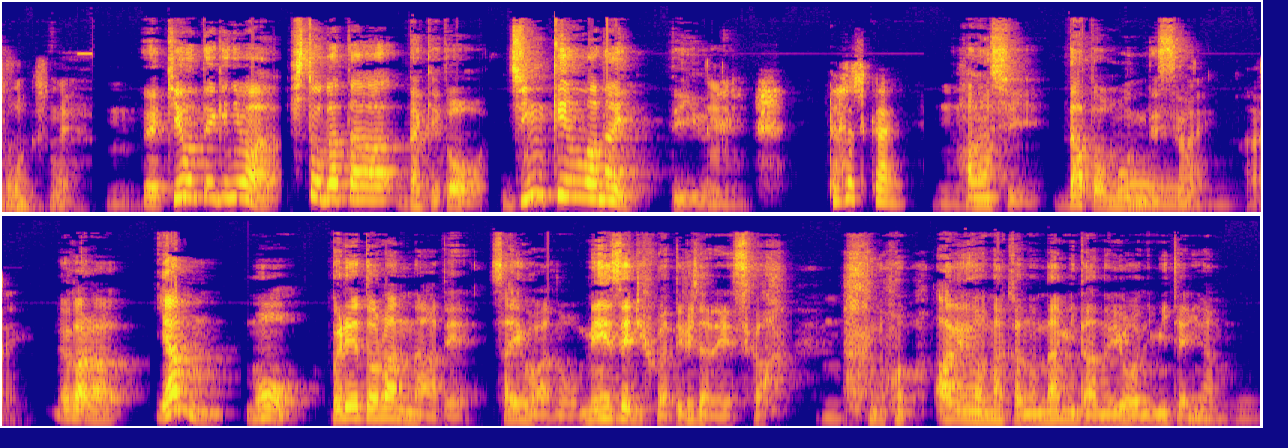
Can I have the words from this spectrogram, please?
そうですねで基本的には人型だけど、人権はないっていううん確かに。うん。話だと思うんですよ。うんはい。はい。だから、ヤンもブレードランナーで最後あの、名台詞が出るじゃないですか。うん あの、雨の中の涙のようにみたいな。うん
